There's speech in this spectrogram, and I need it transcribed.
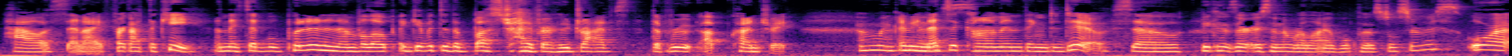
house and I forgot the key, and they said, "Well, put it in an envelope and give it to the bus driver who drives the route up country." Oh my goodness. I mean, that's a common thing to do. So, because there isn't a reliable postal service. or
